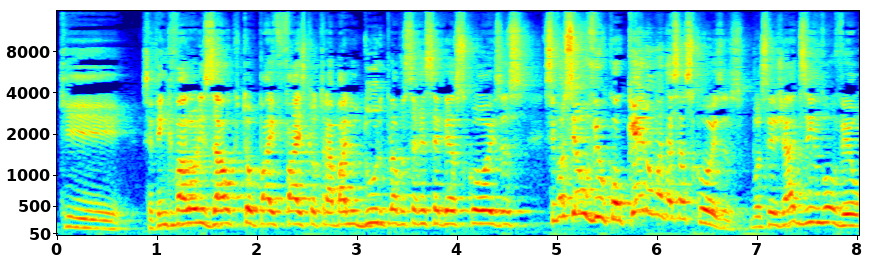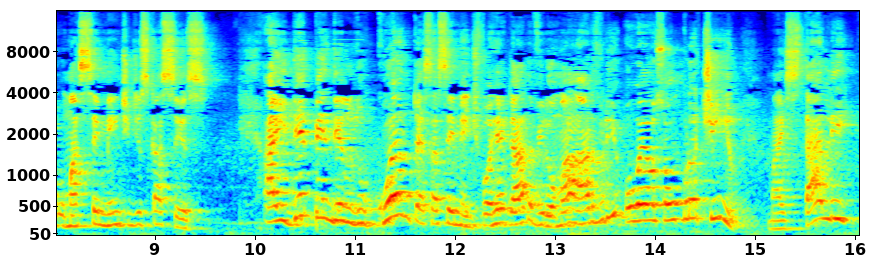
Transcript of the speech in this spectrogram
que você tem que valorizar o que teu pai faz, que o trabalho duro para você receber as coisas. Se você ouviu qualquer uma dessas coisas, você já desenvolveu uma semente de escassez. Aí, dependendo do quanto essa semente foi regada, virou uma árvore ou é só um brotinho, mas está ali.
